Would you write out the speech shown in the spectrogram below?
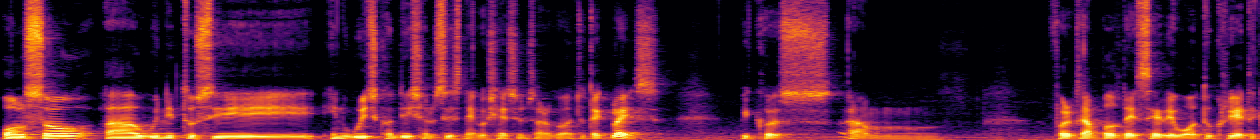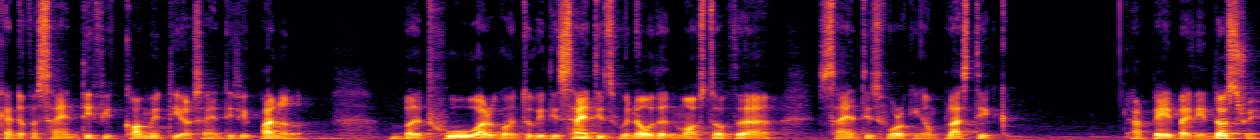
Also, uh, we need to see in which conditions these negotiations are going to take place. Because, um, for example, they say they want to create a kind of a scientific committee or scientific panel. But who are going to be the scientists? We know that most of the scientists working on plastic are paid by the industry.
